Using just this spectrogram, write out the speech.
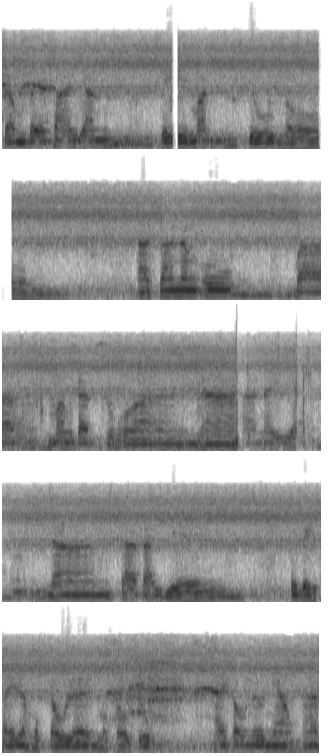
Sampeta yan ti man chu nô Asanang u ba mang cát hoa na nay Nam ta tại về. Quý vị thấy là một câu lên, một câu xuống, hai câu nương nhau, ha?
